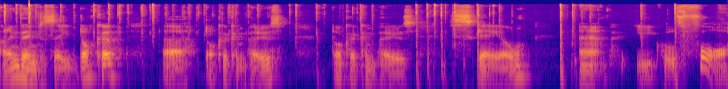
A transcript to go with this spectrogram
I'm going to say docker, uh, docker compose, docker compose scale app equals 4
